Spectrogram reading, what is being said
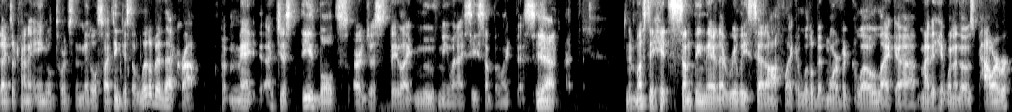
like they're kind of angled towards the middle. So I think just a little bit of that crop. But man, I just these bolts are just they like move me when I see something like this. Yeah. And it must have hit something there that really set off like a little bit more of a glow, like uh might have hit one of those power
